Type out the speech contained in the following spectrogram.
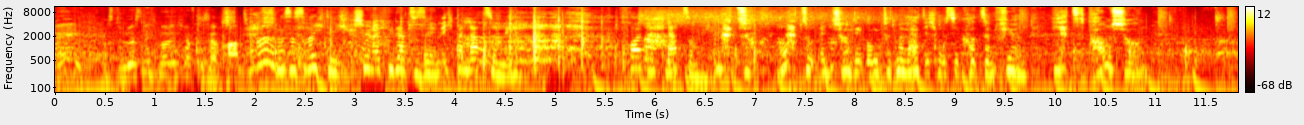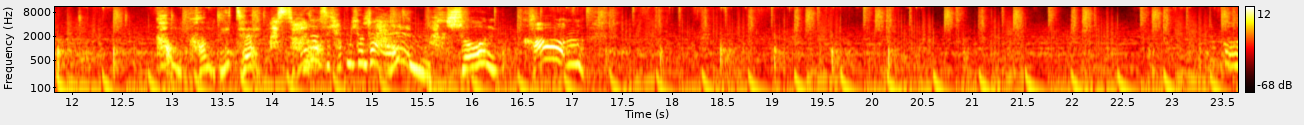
Hey, warst du das nicht neulich auf dieser Party? Ah, das ist richtig. Schön, euch wiederzusehen. Ich bin Natsume. Freut mich, Natsume. Natsu, Natsu, Entschuldigung, tut mir leid, ich muss sie kurz entführen. Jetzt komm schon. Komm, komm, bitte. Was soll das? Ich habe mich unterhalten. Ach schon, komm. Oh,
